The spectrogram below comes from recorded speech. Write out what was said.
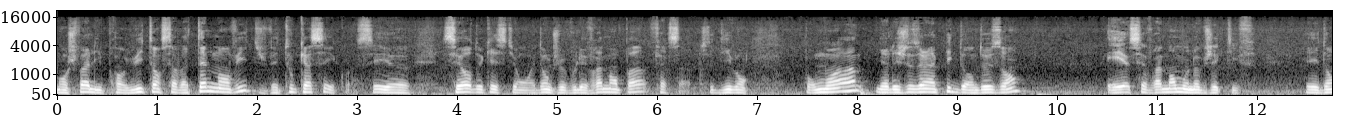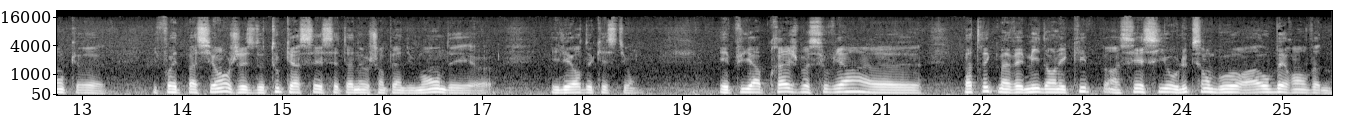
mon cheval, il prend 8 ans, ça va tellement vite, je vais tout casser. C'est, euh, hors de question. Et donc, je ne voulais vraiment pas faire ça. Je dit, bon, pour moi, il y a les Jeux Olympiques dans deux ans, et c'est vraiment mon objectif. Et donc, euh, il faut être patient. J'ai de tout casser cette année au championnat du monde et euh, il est hors de question. Et puis après, je me souviens, euh, Patrick m'avait mis dans l'équipe un CSI au Luxembourg, à Oberhaven.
